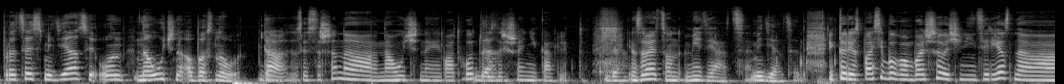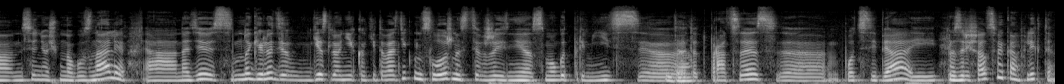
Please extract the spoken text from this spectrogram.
процесс медиации, он научно обоснован. Да, да. это совершенно научный подход да. в разрешении конфликтов. Да. И называется он медиация. Медиация, да. Виктория, спасибо вам большое, очень интересно. Сегодня очень много узнали. А, надеюсь, многие люди, если у них какие-то возникнут сложности в жизни, смогут применить э, да. этот процесс э, под себя и разрешать свои конфликты.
